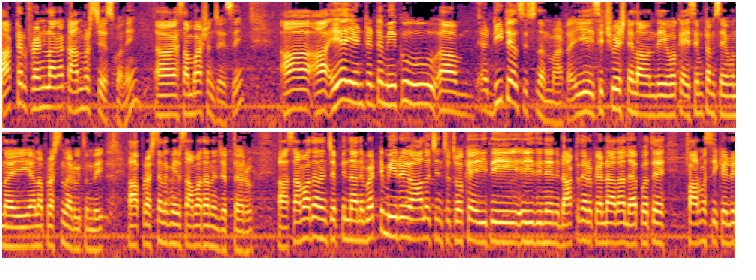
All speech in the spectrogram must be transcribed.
డాక్టర్ ఫ్రెండ్ లాగా కాన్వర్స్ చేసుకొని సంభాషణ చేసి ఆ ఏఐ ఏంటంటే మీకు డీటెయిల్స్ ఇస్తుంది అనమాట ఈ సిచ్యువేషన్ ఎలా ఉంది? ఓకే సిమ్టమ్స్ ఏమున్నాయి? అలా ప్రశ్నలు అడుగుతుంది. ఆ ప్రశ్నలకు మీరు సమాధానం చెప్తారు. ఆ సమాధానం చెప్పిన దాన్ని బట్టి మీరు ఆలోచించవచ్చు ఓకే ఇది ఇది నేను డాక్టర్ దగ్గరకు వెళ్ళాలా? లేకపోతే ఫార్మసీకి వెళ్ళి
